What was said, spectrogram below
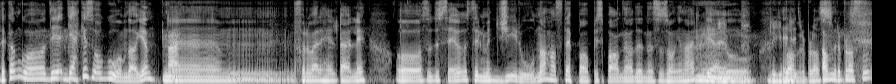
det kan gå de, de er ikke så gode om dagen, Nei. for å være helt ærlig. Og så Du ser jo til og med Girona har steppa opp i Spania denne sesongen. her De er jo Ligger på andreplass. andreplassen,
